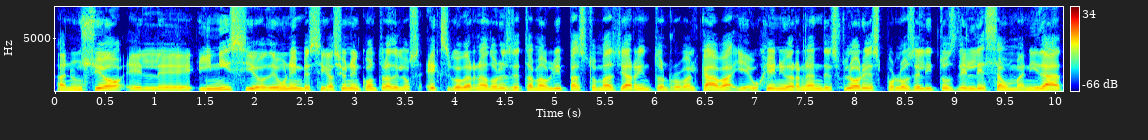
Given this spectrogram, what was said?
anunció el eh, inicio de una investigación en contra de los exgobernadores de Tamaulipas, Tomás Yarrington Rubalcaba y Eugenio Hernández Flores, por los delitos de lesa humanidad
